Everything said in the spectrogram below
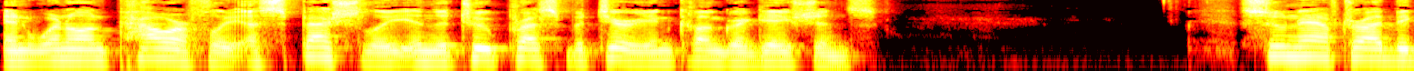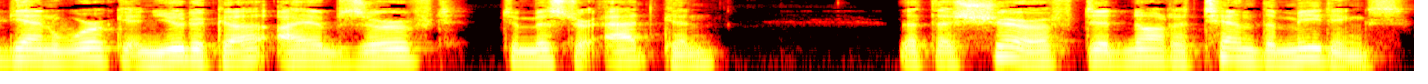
and went on powerfully, especially in the two Presbyterian congregations. Soon after I began work in Utica, I observed to Mr. Atkin that the sheriff did not attend the meetings.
